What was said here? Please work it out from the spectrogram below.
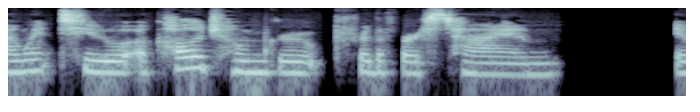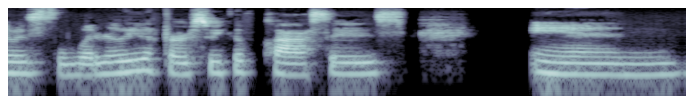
I went to a college home group for the first time. It was literally the first week of classes, and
